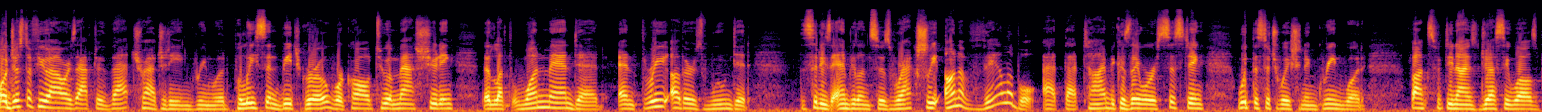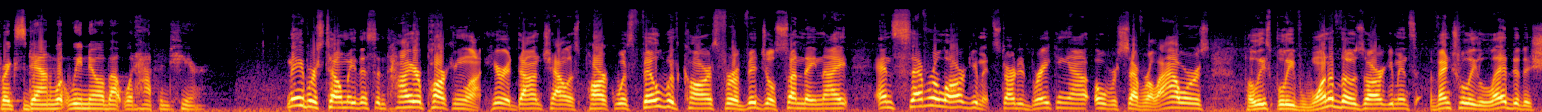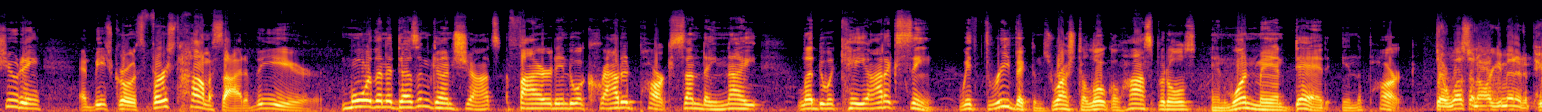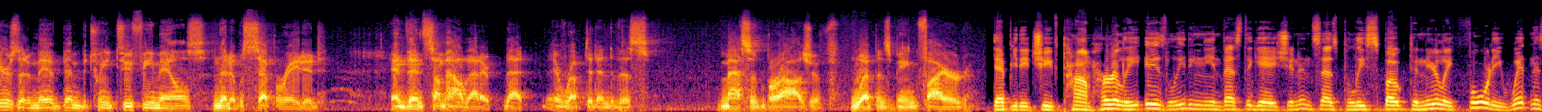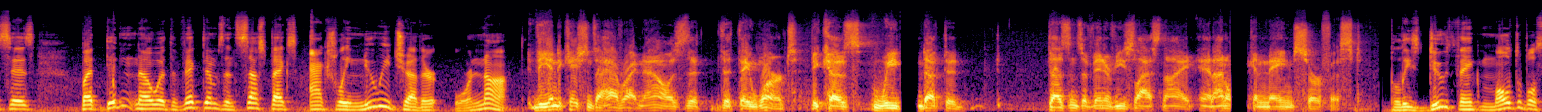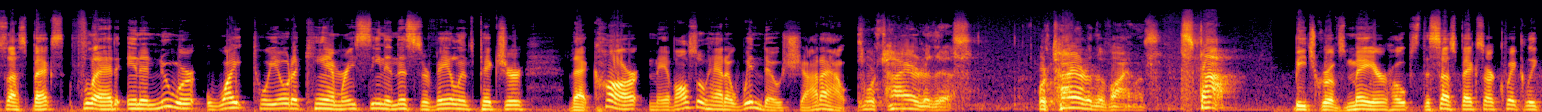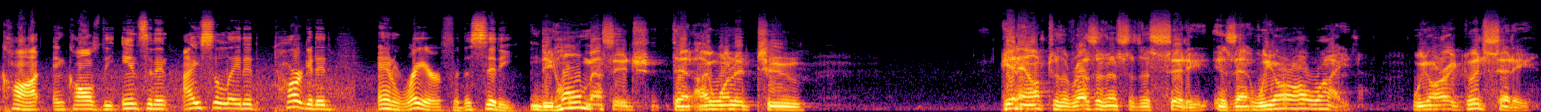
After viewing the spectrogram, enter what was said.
Well, just a few hours after that tragedy in Greenwood, police in Beech Grove were called to a mass shooting that left one man dead and three others wounded. The city's ambulances were actually unavailable at that time because they were assisting with the situation in Greenwood. Fox 59's Jesse Wells breaks down what we know about what happened here. Neighbors tell me this entire parking lot here at Don Challis Park was filled with cars for a vigil Sunday night, and several arguments started breaking out over several hours. Police believe one of those arguments eventually led to the shooting and Beech Grove's first homicide of the year. More than a dozen gunshots fired into a crowded park Sunday night led to a chaotic scene with three victims rushed to local hospitals and one man dead in the park. There was an argument. It appears that it may have been between two females and then it was separated. And then somehow that, that erupted into this massive barrage of weapons being fired. Deputy Chief Tom Hurley is leading the investigation and says police spoke to nearly 40 witnesses but didn't know if the victims and suspects actually knew each other or not. The indications I have right now is that, that they weren't because we conducted dozens of interviews last night and I don't think a name surfaced. Police do think multiple suspects fled in a newer white Toyota Camry seen in this surveillance picture. That car may have also had a window shot out. We're tired of this. We're tired of the violence. Stop. Beech Grove's mayor hopes the suspects are quickly caught and calls the incident isolated, targeted, and rare for the city. The whole message that I wanted to get out to the residents of this city is that we are all right. We are a good city,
